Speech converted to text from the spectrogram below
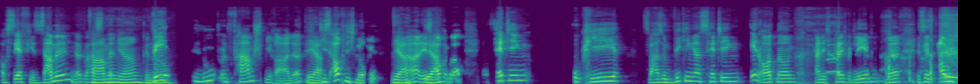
auch sehr viel Sammeln. Ne? Du Farmen, ja, genau. Loot- und Farmspirale. Ja. Die ist auch nicht neu. Ja, Ja, die ist auch überhaupt. Das Setting, okay. Es war so ein Wikinger-Setting, in Ordnung, kann ich, kann ich mit leben. Ne? Ist jetzt auch nicht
